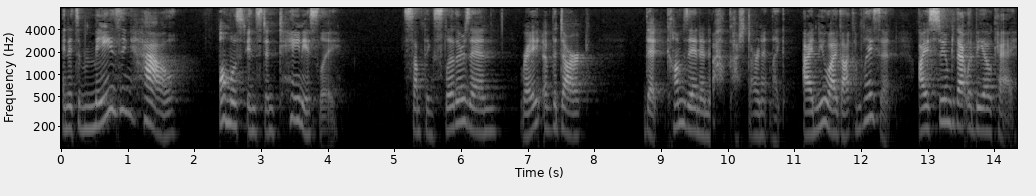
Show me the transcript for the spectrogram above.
and it's amazing how almost instantaneously something slithers in, right, of the dark that comes in, and oh gosh darn it, like I knew I got complacent. I assumed that would be okay,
